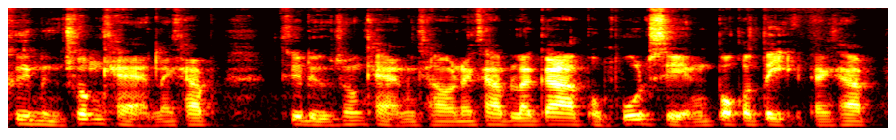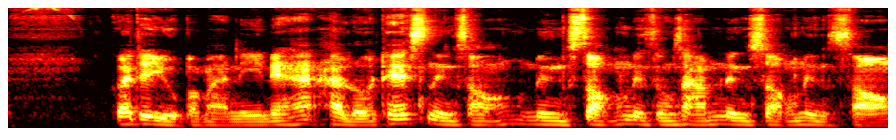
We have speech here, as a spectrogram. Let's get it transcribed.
คือหนึ่งช่วงแขนนะครับ คือหนึ่งช่วงแขนเขานะครับ แล้วก็ผมพูดเสียงปกตินะครับ ก็จะอยู่ประมาณนี้นะฮะ Hello Test หนึ่งสองหนึ่งสองหนึ่งสองสามหนึ่งสองหนึ่งสอง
